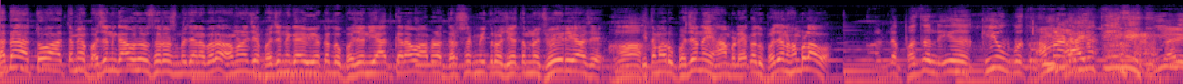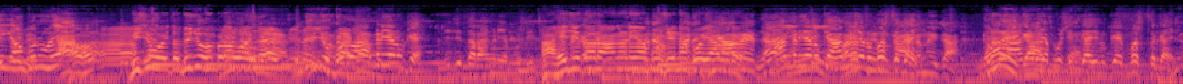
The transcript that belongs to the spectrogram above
દાદા તો આ તમે ભજન ગાઓ છો સરસ મજાના. બરાબર હમણાં જે ભજન ગાયું એકાદું ભજન યાદ કરાવો. આપણા દર્શક મિત્રો જે તમને જોઈ રહ્યા છે એ તમારું ભજન નહીં સાંભળે. એકાદું ભજન સંભળાવો. એટલે ભજન એ કેવું ગોતરું? હમણાં ગાયું તી નહીં. સાંભળવું બીજું હોય તો બીજું સંભળાવો. બીજું બોલો, કે? બીજી તાર પૂછી હા હેજી આંગણિયા પૂછીને કોઈ આવે. આવે કે? આંગળીયાનું મસ્ત ગાય. ગમે ગા. ગમે ગા પૂછીને ગાયનું કે મસ્ત ગાય?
